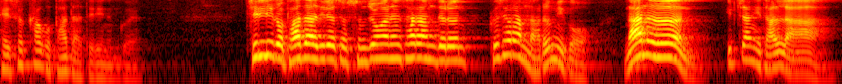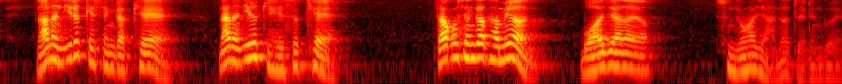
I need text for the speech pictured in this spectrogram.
해석하고 받아들이는 거예요. 진리로 받아들여서 순종하는 사람들은 그 사람 나름이고 나는 입장이 달라. 나는 이렇게 생각해. 나는 이렇게 해석해. 라고 생각하면 뭐 하지 않아요? 순종하지 않아도 되는 거예요.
